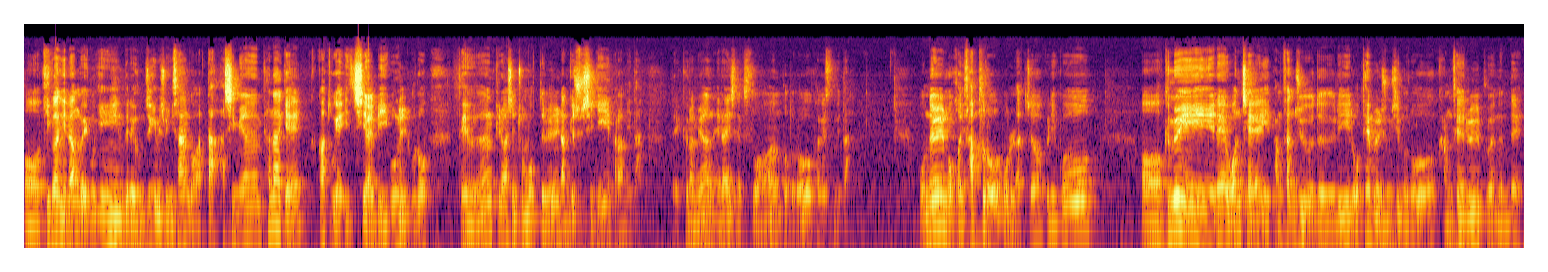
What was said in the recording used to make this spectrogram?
어, 기관이랑 외국인들의 움직임이 좀 이상한 것 같다 하시면 편하게 카카오톡 HERB2019로 대응 필요하신 종목들 남겨주시기 바랍니다. 네, 그러면 LIG 넥스원 보도록 하겠습니다. 오늘 뭐 거의 4% 올랐죠. 그리고 어, 금요일에 원체 이 방산주들이 로템을 중심으로 강세를 보였는데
